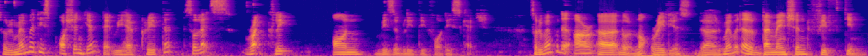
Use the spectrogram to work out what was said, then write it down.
so remember this portion here that we have created? So let's right click on visibility for this sketch. So remember the r uh, no not radius. Uh, remember the dimension 15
